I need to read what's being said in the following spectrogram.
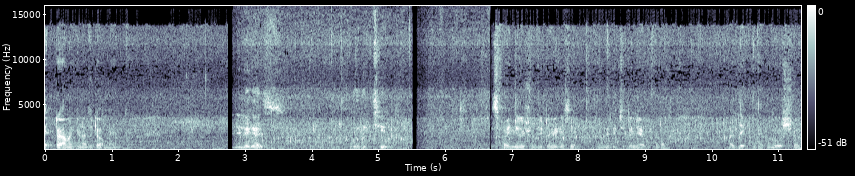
একটা আম এখানে যেটা আমরা কিন্তু নিলে গাইস দিয়ে দিচ্ছি। ফাইনালি সবজিটা হয়ে গেছে। দিয়ে দিচ্ছি ধনিয়া পাতাটা। আর দেখতে থাকুন অবশ্যই।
